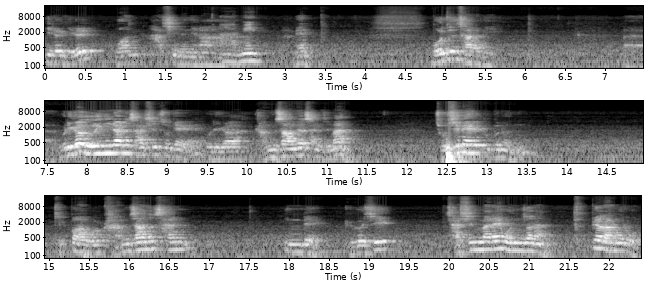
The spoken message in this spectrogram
이르기를 원하시느니라. 아멘. 아멘. 모든 사람이 어, 우리가 의인이라는 사실 속에 우리가 감사하며 살지만 조심해야 할 부분은 기뻐하고 감사하는 삶인데 그것이 자신만의 온전한 특별함으로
